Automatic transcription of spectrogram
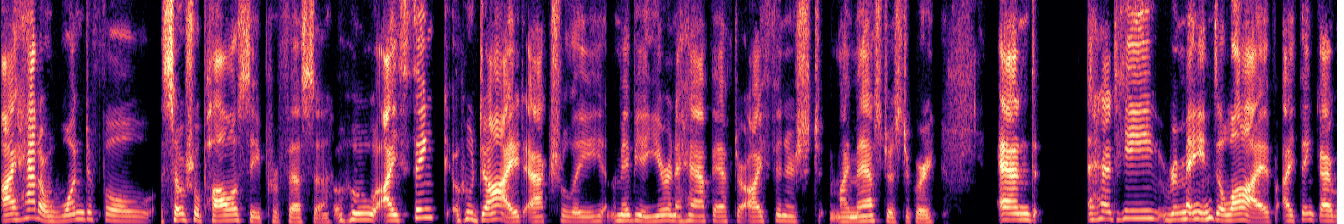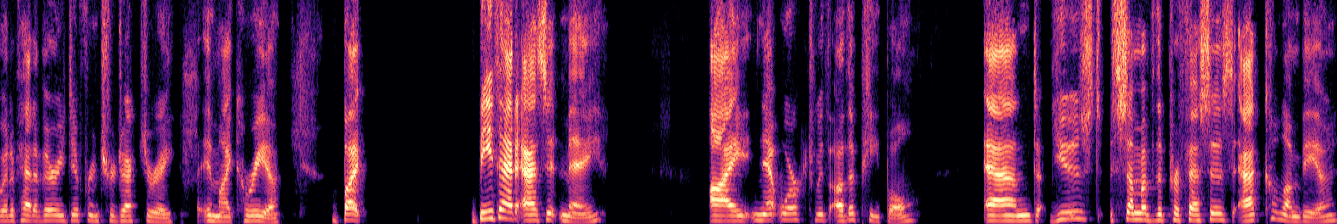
I had a wonderful social policy professor who I think who died actually maybe a year and a half after I finished my master's degree. And had he remained alive, I think I would have had a very different trajectory in my career. But be that as it may, I networked with other people and used some of the professors at Columbia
